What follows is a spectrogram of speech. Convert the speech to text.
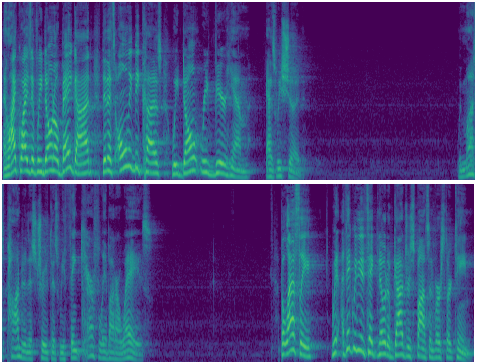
And likewise, if we don't obey God, then it's only because we don't revere Him as we should. We must ponder this truth as we think carefully about our ways. But lastly, we, I think we need to take note of God's response in verse 13.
